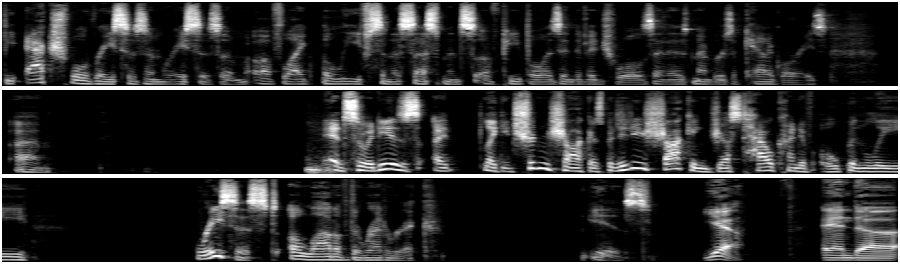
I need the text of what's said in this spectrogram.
the actual racism racism of like beliefs and assessments of people as individuals and as members of categories. Um, and so it is I, like it shouldn't shock us, but it is shocking just how kind of openly racist a lot of the rhetoric is. Yeah. And uh,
